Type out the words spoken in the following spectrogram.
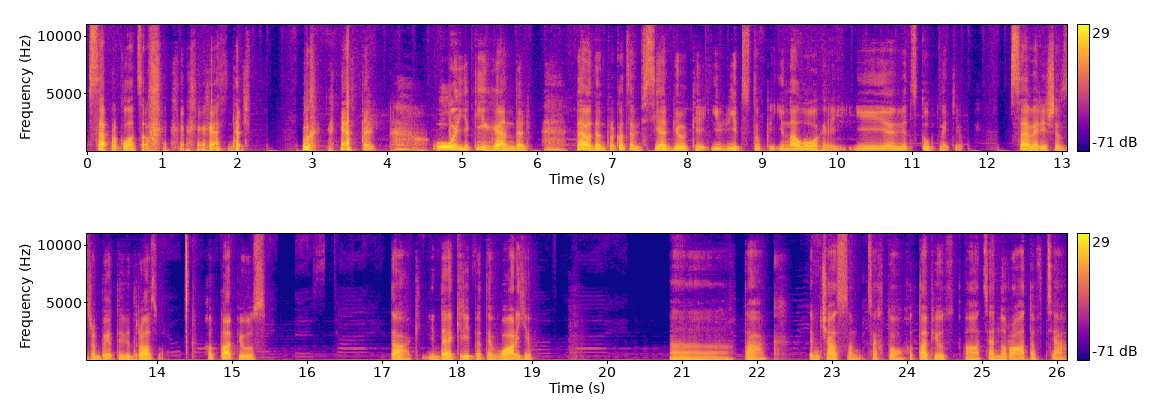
Все проклацав. Гендальф. Ух, Гендальф. Ой, який Гендальф. Т1 проклацав всі абілки, і відступ, і налоги, і відступників. Все вирішив зробити відразу. Хотапіус. Так, іде кріпити варгів. А, так. Тим часом це хто? Хотапіус. А, це Норатовця.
